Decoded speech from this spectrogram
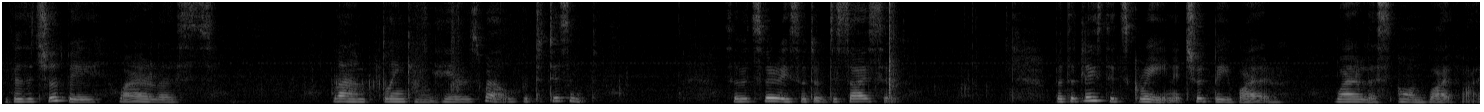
because it should be wireless lamp blinking here as well, but it isn't. So it's very sort of decisive. But at least it's green. It should be wire, wireless on Wi-Fi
